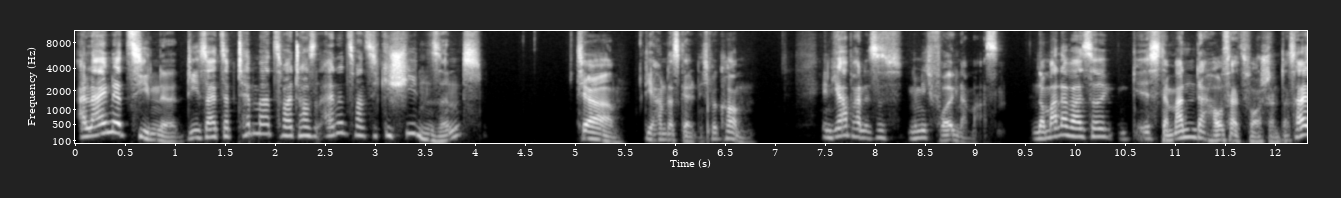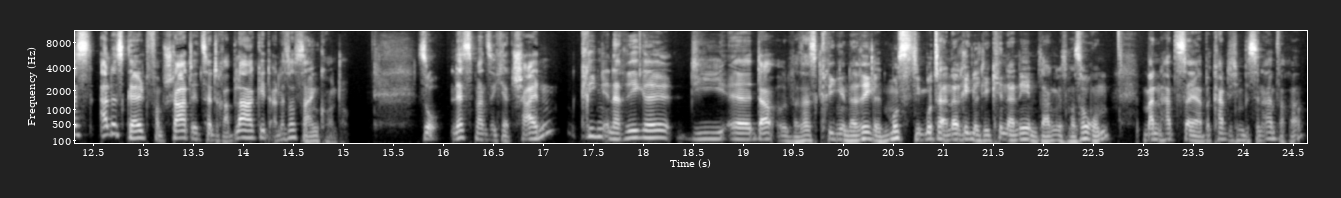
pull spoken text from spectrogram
Alleinerziehende, die seit September 2021 geschieden sind, tja, die haben das Geld nicht bekommen. In Japan ist es nämlich folgendermaßen. Normalerweise ist der Mann der Haushaltsvorstand. Das heißt, alles Geld vom Staat etc. bla geht alles auf sein Konto. So, lässt man sich jetzt scheiden, kriegen in der Regel die, äh, da, was heißt kriegen in der Regel, muss die Mutter in der Regel die Kinder nehmen, sagen wir es mal so rum. Man hat es da ja bekanntlich ein bisschen einfacher.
